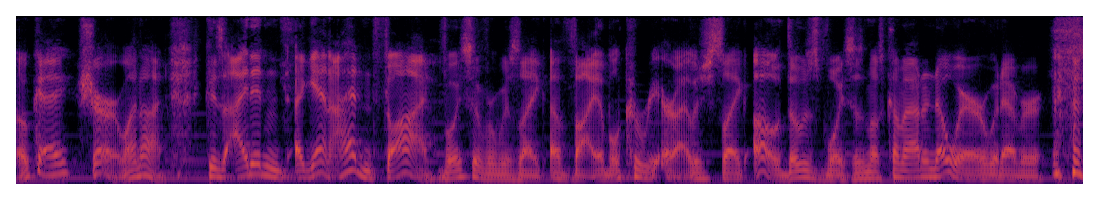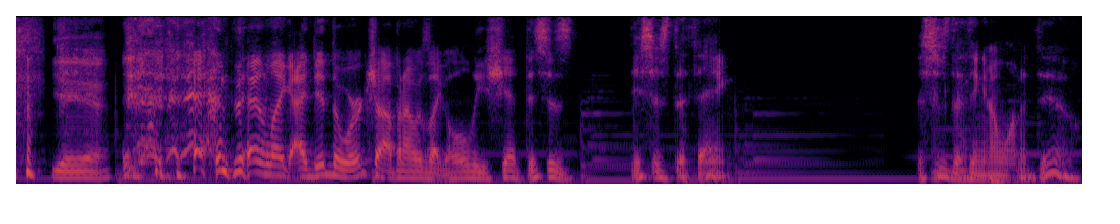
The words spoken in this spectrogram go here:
Okay, sure, why not? Because I didn't, again, I hadn't thought voiceover was like a viable career. I was just like, oh, those voices must come out of nowhere or whatever. yeah, yeah. and then like I did the workshop and I was like, holy shit, this is this is the thing. This is the thing I want to do.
